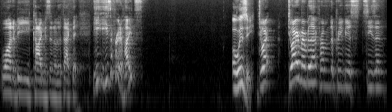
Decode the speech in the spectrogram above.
want to be cognizant of the fact that he, he's afraid of heights. Oh, is he? Do I do I remember that from the previous season?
